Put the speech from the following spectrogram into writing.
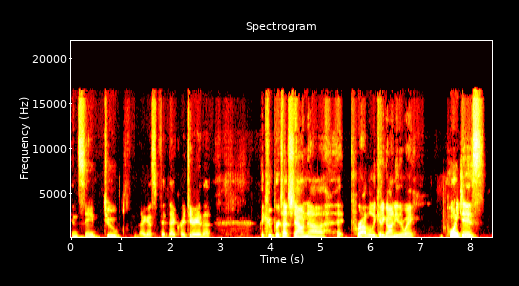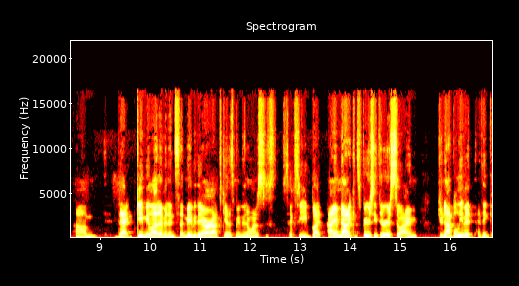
insane. Two, I guess, fit that criteria. The the Cooper touchdown uh, probably could have gone either way. Point is, um, that gave me a lot of evidence that maybe they are out to get us. Maybe they don't want us to succeed. But I am not a conspiracy theorist, so I am do not believe it. I think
